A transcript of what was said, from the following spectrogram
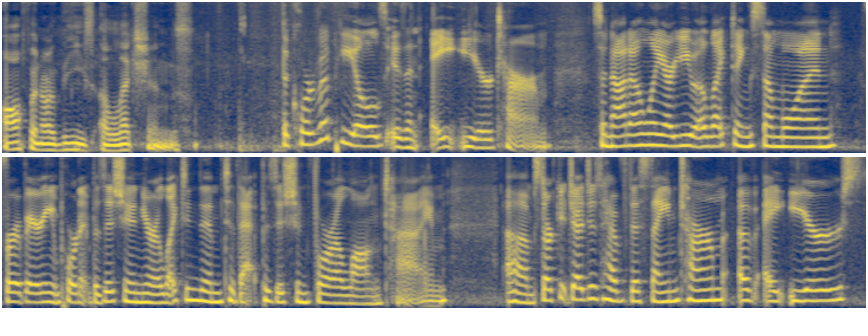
often are these elections? The Court of Appeals is an eight-year term, so not only are you electing someone for a very important position, you're electing them to that position for a long time. Um, circuit judges have the same term of eight years.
